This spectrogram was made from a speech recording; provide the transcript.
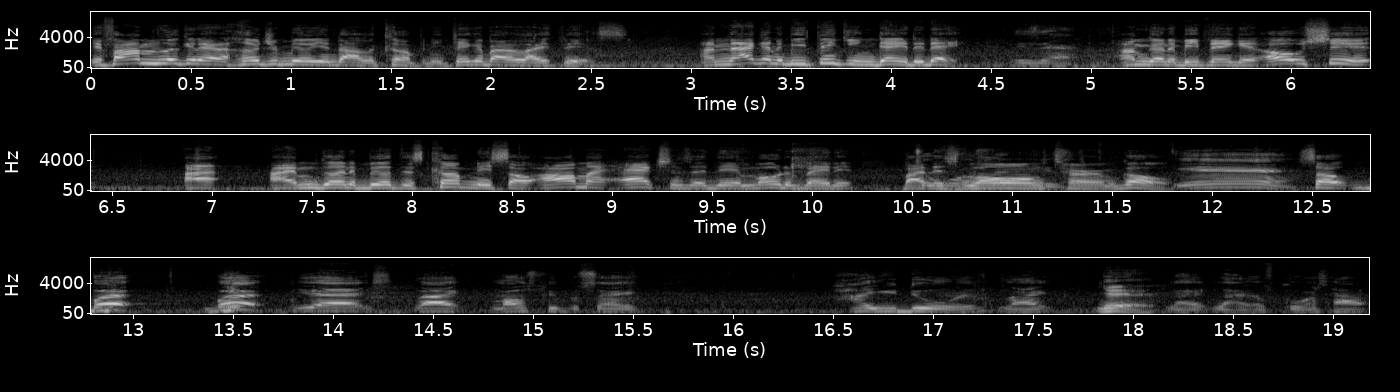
if I'm looking at a hundred million dollar company, think about it like this: I'm not going to be thinking day to day. Exactly. I'm gonna be thinking, oh shit, I, I'm gonna build this company, so all my actions are then motivated by this Towards long term goal. Yeah. So- but but you ask like most people say, how you doing? Like Yeah. like like of course how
